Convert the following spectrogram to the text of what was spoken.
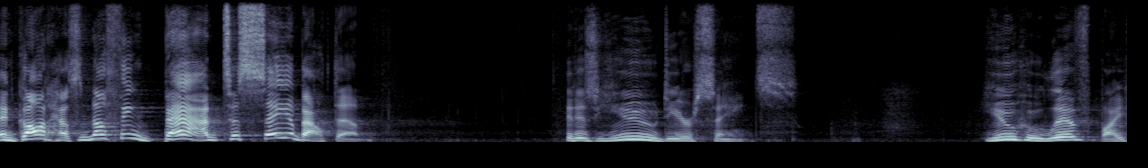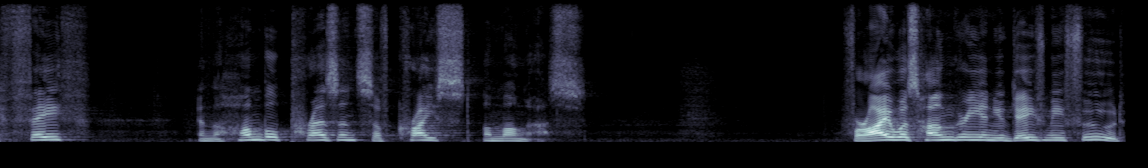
and God has nothing bad to say about them? It is you, dear saints, you who live by faith and the humble presence of Christ among us. For I was hungry and you gave me food.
